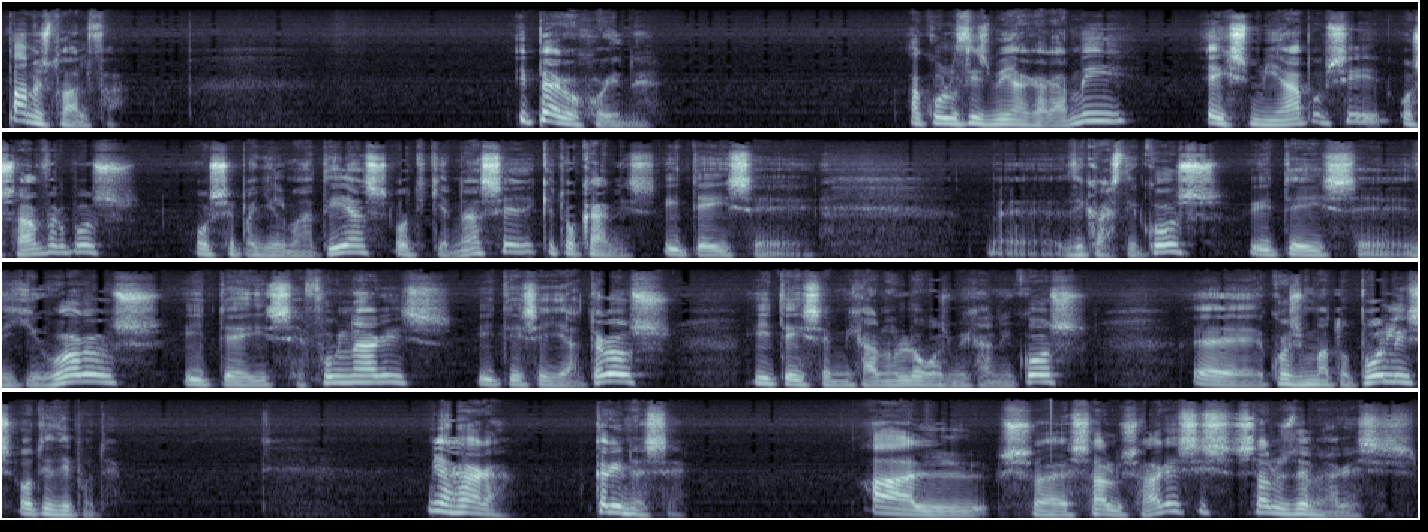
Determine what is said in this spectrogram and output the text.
Πάμε στο Α. Υπέροχο είναι. Ακολουθείς μια γραμμή, έχεις μια άποψη ως άνθρωπος, ως επαγγελματίας, ό,τι και να είσαι και το κάνεις. Είτε είσαι ε, δικαστικός, είτε είσαι δικηγόρος, είτε είσαι φούρναρης, είτε είσαι γιατρός, είτε είσαι μηχανολόγος μηχανικός, ε, κοσηματοπόλη, οτιδήποτε. Μια χαρά. Κρίνεσαι. σε άλλους αρέσεις, σε άλλους δεν αρέσεις.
